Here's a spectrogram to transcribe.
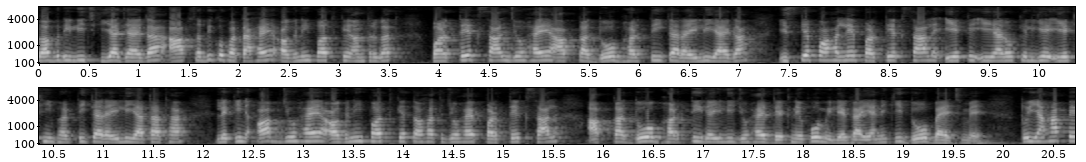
कब रिलीज़ किया जाएगा। आप सभी को पता है, अग्निपथ के अंतर्गत प्रत्येक साल जो है आपका दो भर्ती का रैली आएगा। इसके पहले प्रत्येक साल एक ई के लिए एक ही भर्ती का रैली आता था, लेकिन अब जो है अग्निपथ के तहत जो है प्रत्येक साल आपका दो भर्ती रैली जो है देखने को मिलेगा, यानी कि दो बैच में। तो यहाँ पे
